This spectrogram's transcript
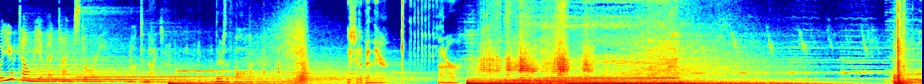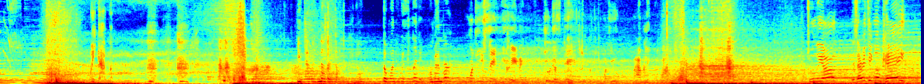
Will you tell me a bedtime story? Not tonight. There's a fog. We should have been there. Not her. Wake up. You have another daughter, you know? The one who is living, remember? What do you say, Irene? Julia's dead. What are you babbling about? Julia, is everything okay?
